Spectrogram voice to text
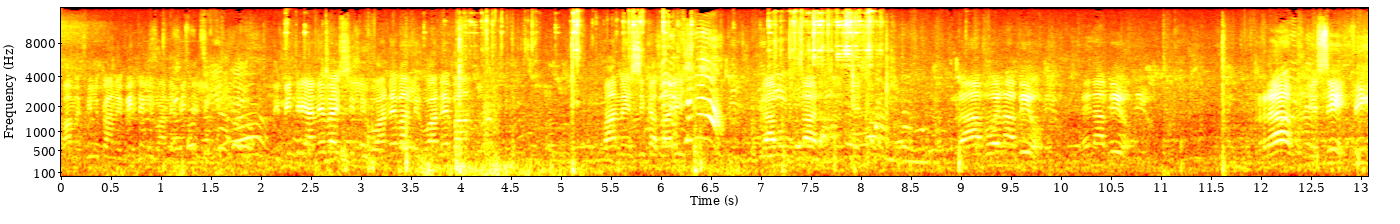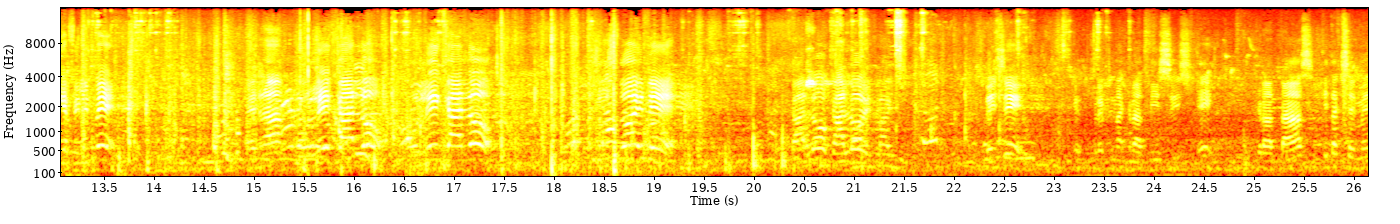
Πάμε Φίλιππε, ανεβείτε λίγο, ανεβείτε λίγο. Δημήτρη, ανέβα εσύ λίγο, ανέβα λίγο, ανέβα. Πάμε εσύ καθαρίσεις. Μπράβο Πιτσάρα. Μπράβο, ένα-δύο. Ένα-δύο. Μπράβο, και εσύ. Φύγε Φιλιππέ. Ένα, πολύ καλό, πολύ καλό. Σωστό είναι. Καλό, καλό είναι. Μπεζέ, πρέπει να κρατήσεις. Ε, κρατάς, κοίταξε με.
